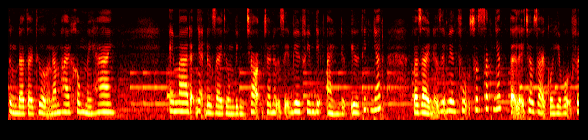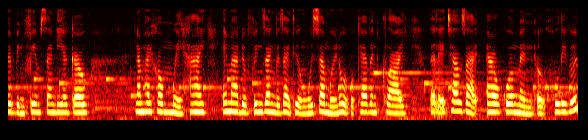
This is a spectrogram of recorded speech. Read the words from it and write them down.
từng đoạt giải thưởng năm 2012. Emma đã nhận được giải thưởng bình chọn cho nữ diễn viên phim điện ảnh được yêu thích nhất và giải nữ diễn viên phụ xuất sắc nhất tại lễ trao giải của Hiệp hội phê bình phim San Diego. Năm 2012, Emma được vinh danh với giải thưởng ngôi sao mới nổi của Kevin Kline tại lễ trao giải Elle Woman ở Hollywood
